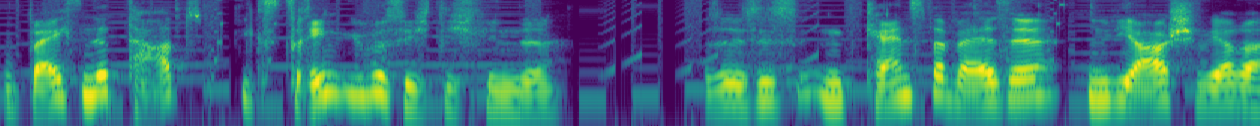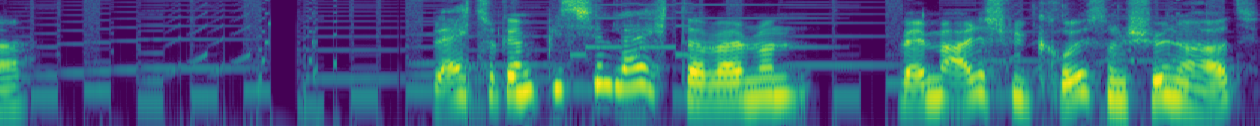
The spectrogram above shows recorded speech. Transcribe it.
Wobei ich es in der Tat extrem übersichtlich finde. Also es ist in keinster Weise in VR schwerer. Vielleicht sogar ein bisschen leichter, weil man, weil man alles viel größer und schöner hat.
